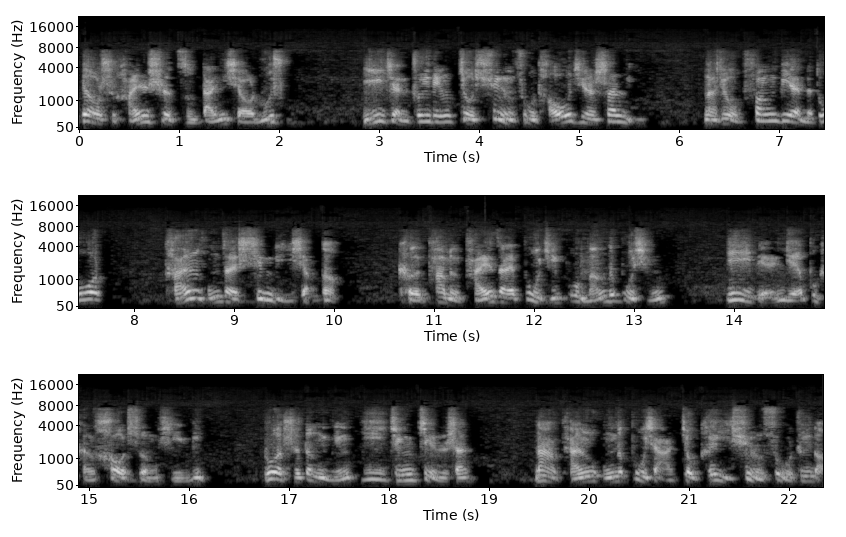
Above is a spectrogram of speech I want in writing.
要是韩世子胆小如鼠，一见追兵就迅速逃进山里，那就方便的多。谭红在心里想到，可他们还在不急不忙的步行，一点也不肯耗损体力。若是邓明已经进山，那谭红的部下就可以迅速追到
